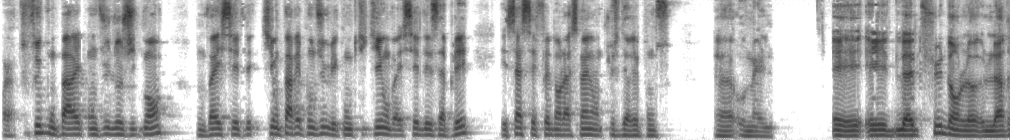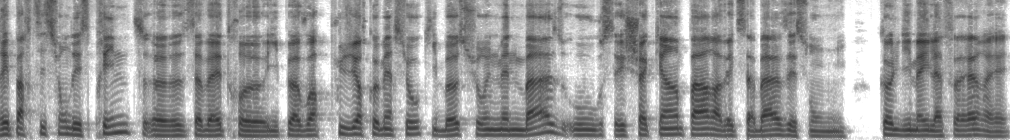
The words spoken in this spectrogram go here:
voilà, tous ceux qui n'ont pas répondu logiquement, on va essayer qui n'ont pas répondu mais qui ont cliqué, on va essayer de les appeler. Et ça, c'est fait dans la semaine en plus des réponses aux mails. Et, là-dessus, dans la répartition des sprints, euh, ça va être, euh, il peut avoir plusieurs commerciaux qui bossent sur une même base ou c'est chacun part avec sa base et son call d'email à faire et,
